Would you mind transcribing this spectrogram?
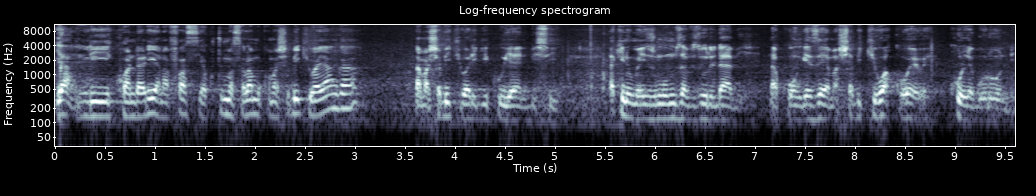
Ya, nilikuandalia nafasi ya kutuma salamu kwa mashabiki wa Yanga na mashabiki wa ligi kuu ya NBC, lakini umeizungumza vizuri dabi na kuongezea mashabiki wako wewe kule Burundi,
